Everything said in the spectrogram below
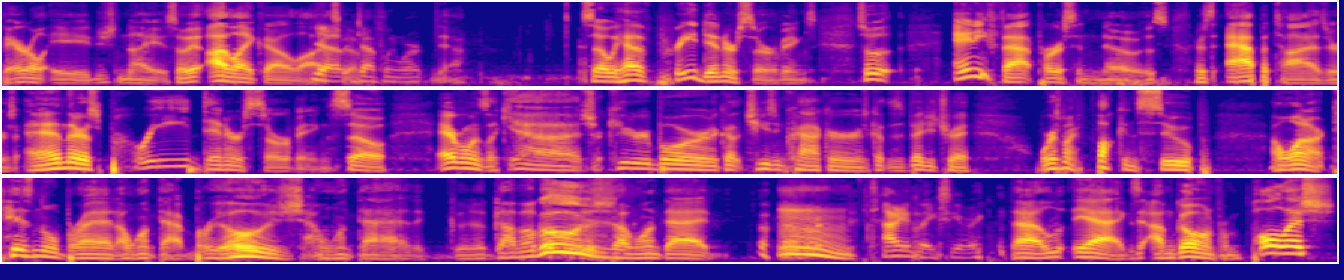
barrel aged night. So it, I like that a lot. Yeah, it so. would definitely work. Yeah. So we have pre-dinner servings. So any fat person knows there's appetizers and there's pre-dinner servings. So everyone's like, "Yeah, charcuterie board. I got cheese and crackers. Got this veggie tray. Where's my fucking soup? I want artisanal bread. I want that brioche. I want that gabagouche. I want that mm. Italian Thanksgiving. that yeah, I'm going from Polish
